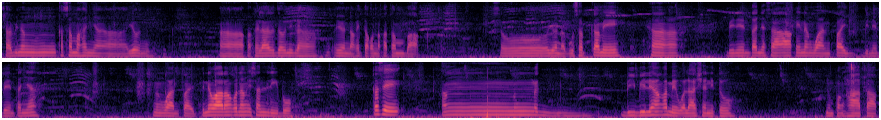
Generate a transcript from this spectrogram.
Sabi ng kasamahan niya, ah, yun, ah, kakilala daw nila, ayun, nakita ko nakatambak. So, yun, nag-usap kami, ha, binenta niya sa akin ng 1.5, binibenta niya ng 1.5. Tinawaran ko ng 1,000. Kasi, ang nung nagbibilihan kami, wala siya nito. Nung panghatak.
